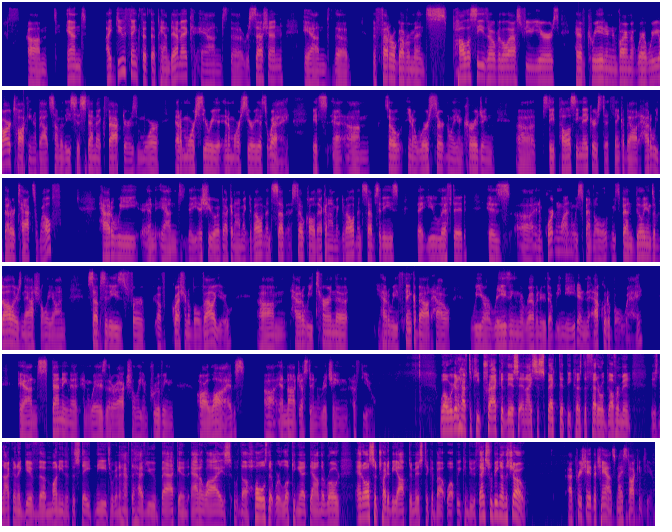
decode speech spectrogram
um, and I do think that the pandemic and the recession and the the federal government's policies over the last few years have created an environment where we are talking about some of these systemic factors more at a more serious in a more serious way. It's uh, um, so you know we're certainly encouraging uh, state policymakers to think about how do we better tax wealth how do we and and the issue of economic development sub, so-called economic development subsidies that you lifted is uh, an important one we spend a, we spend billions of dollars nationally on subsidies for of questionable value um, how do we turn the how do we think about how we are raising the revenue that we need in an equitable way and spending it in ways that are actually improving our lives uh, and not just enriching a few. Well, we're going to have to keep track of this, and I suspect that because the federal government is not going to give the money that the state needs, we're going to have to have you back and analyze the holes that we're looking at down the road, and also try to be optimistic about what we can do. Thanks for being on the show. I appreciate the chance. Nice talking to you.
